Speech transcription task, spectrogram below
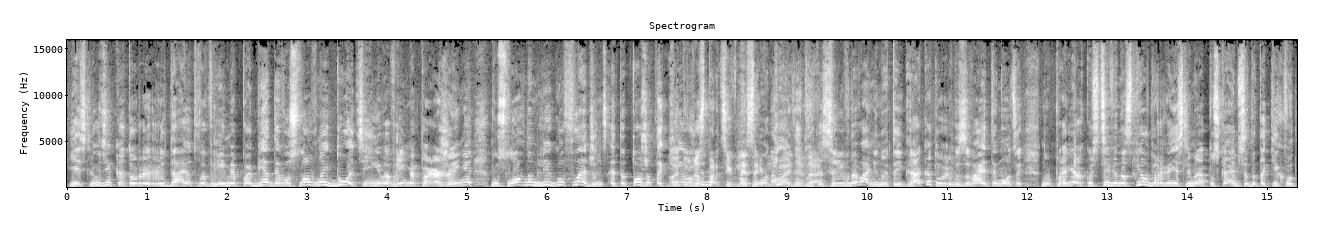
Есть люди, которые рыдают во время победы в условной доте или во время поражения в условном League of Legends. Это тоже такие Но это вот уже эмоции. спортивное соревнование. Ну, окей, да. это, соревнование, но это игра, которая вызывает эмоции. Ну, проверку Стивена Спилберга, если мы опускаемся до таких вот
